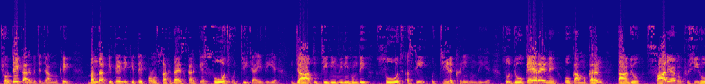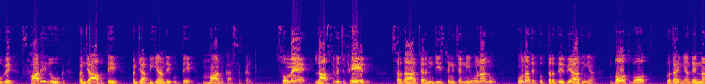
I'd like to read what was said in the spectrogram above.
ਛੋਟੇ ਘਰ ਵਿੱਚ ਜੰਮ ਕੇ ਬੰਦਾ ਕਿਤੇ ਦੀ ਕਿਤੇ ਪਹੁੰਚ ਸਕਦਾ ਹੈ। ਇਸ ਕਰਕੇ ਸੋਚ ਉੱਚੀ ਚਾਹੀਦੀ ਹੈ। ਜਾਤ ਉੱਚੀ ਨੀਵੀਂ ਨਹੀਂ ਹੁੰਦੀ, ਸੋਚ ਅਸੀਂ ਉੱਚੀ ਰੱਖਣੀ ਹੁੰਦੀ ਹੈ। ਸੋ ਜੋ ਕਹਿ ਰਹੇ ਨੇ, ਉਹ ਕੰਮ ਕਰਨ, ਤਾਂ ਜੋ ਸਾਰਿਆਂ ਨੂੰ ਖੁਸ਼ੀ ਹੋਵੇ, ਸਾਰੇ ਲੋਕ ਪੰਜਾਬ ਤੇ ਪੰਜਾਬੀਆਂ ਦੇ ਉੱਤੇ ਮਾਣ ਕਰ ਸਕਣ। ਸੋ ਮੈਂ ਲਾਸਟ ਵਿੱਚ ਫੇਰ ਸਰਦਾਰ ਚਰਨਜੀਤ ਸਿੰਘ ਚੰਨੀ ਹੋਣਾ ਨੂੰ, ਉਹਨਾਂ ਦੇ ਪੁੱਤਰ ਦੇ ਵਿਆਹ ਦੀਆਂ ਬਹੁਤ-ਬਹੁਤ ਵਧਾਈਆਂ ਦੇਣਾ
